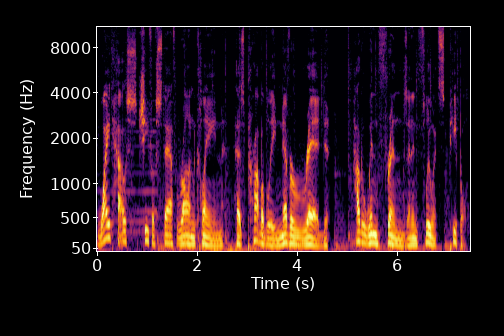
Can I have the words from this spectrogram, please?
White House Chief of Staff Ron Klain has probably never read How to Win Friends and Influence People.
